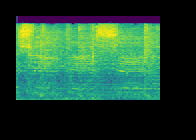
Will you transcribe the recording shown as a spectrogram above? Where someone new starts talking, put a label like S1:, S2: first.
S1: esquecer de ser.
